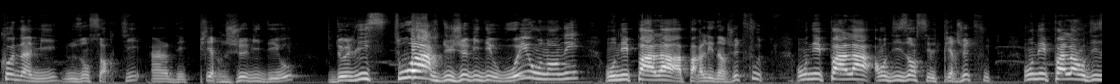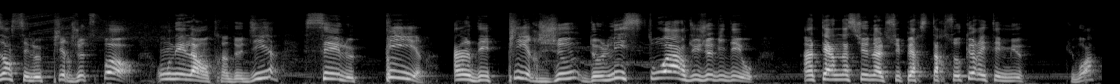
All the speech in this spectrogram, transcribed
Konami nous ont sorti un des pires jeux vidéo de l'histoire du jeu vidéo. Vous voyez on en est? On n'est pas là à parler d'un jeu de foot. On n'est pas là en disant c'est le pire jeu de foot. On n'est pas là en disant c'est le pire jeu de sport. On est là en train de dire c'est le pire, un des pires jeux de l'histoire du jeu vidéo. International Superstar Soccer était mieux. Tu vois?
